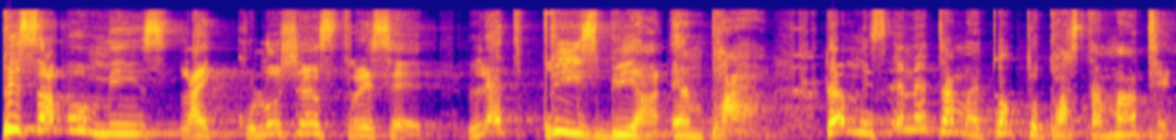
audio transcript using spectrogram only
Peaceable means, like Colossians 3 said, let peace be our empire. That means anytime I talk to Pastor Martin,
